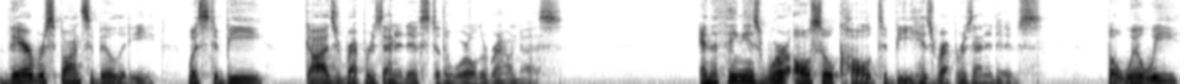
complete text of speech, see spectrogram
Their responsibility was to be God's representatives to the world around us. And the thing is, we're also called to be his representatives. But will we?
